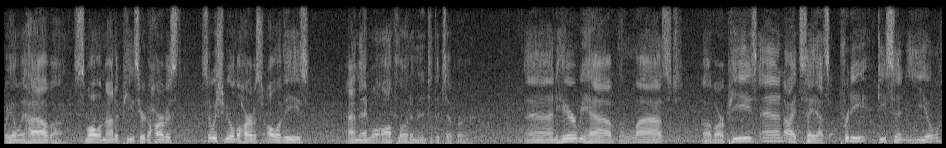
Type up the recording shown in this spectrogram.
We only have a small amount of peas here to harvest, so we should be able to harvest all of these, and then we'll offload them into the tipper. And here we have the last of our peas, and I'd say that's a pretty decent yield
